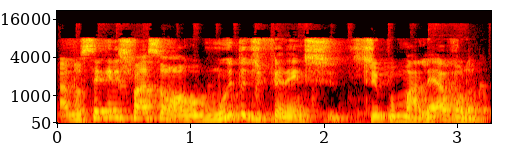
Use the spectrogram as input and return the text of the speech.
a não ser que eles façam algo muito diferente, tipo Malévola,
